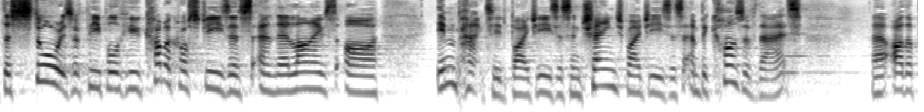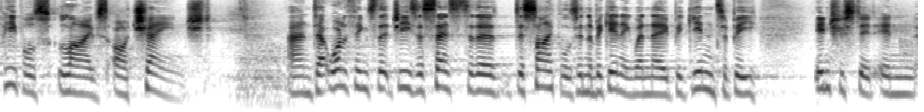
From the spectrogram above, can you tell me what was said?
the stories of people who come across Jesus and their lives are impacted by Jesus and changed by Jesus, and because of that, uh, other people's lives are changed. And uh, one of the things that Jesus says to the disciples in the beginning when they begin to be interested in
